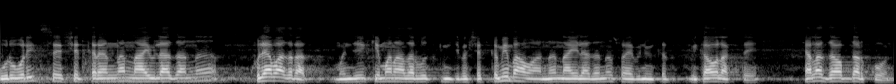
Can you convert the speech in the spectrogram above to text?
उर्वरित शे- शेतकऱ्यांना नाईलाजानं खुल्या बाजारात म्हणजे किमान आधारभूत किमतीपेक्षा कमी भावानं नाईलाजानं सोयाबीन विकत विकावं लागतंय. ह्याला जबाबदार कोण?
